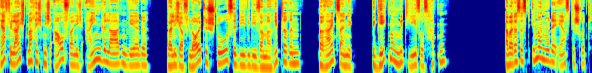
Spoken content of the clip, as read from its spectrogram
Ja, vielleicht mache ich mich auf, weil ich eingeladen werde, weil ich auf Leute stoße, die wie die Samariterin bereits eine Begegnung mit Jesus hatten? Aber das ist immer nur der erste Schritt.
